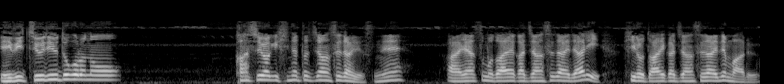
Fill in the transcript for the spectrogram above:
え。エビ中でいうところの、柏木ひなたちゃん世代ですね。あ、安本彩香ちゃん世代であり、ヒロト彩香ちゃん世代でもある。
